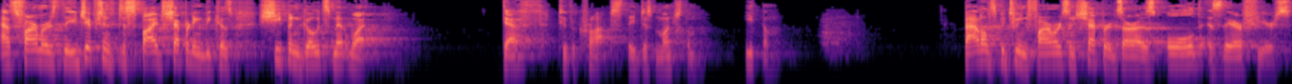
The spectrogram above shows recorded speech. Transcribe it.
As farmers, the Egyptians despised shepherding because sheep and goats meant what? death to the crops. They just munch them, eat them. Battles between farmers and shepherds are as old as they are fierce.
